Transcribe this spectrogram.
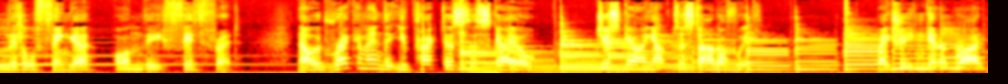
little finger on the fifth fret. Now I would recommend that you practice the scale just going up to start off with. Make sure you can get it right,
